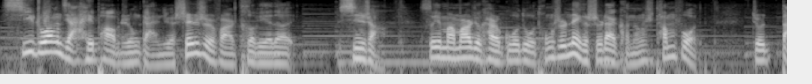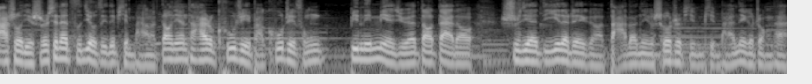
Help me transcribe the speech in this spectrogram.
西装加 hip hop 这种感觉，绅士范儿特别的欣赏，所以慢慢就开始过渡。同时那个时代可能是 Tom Ford，就是大设计师，现在自己有自己的品牌了。当年他还是 Gucci，把 Gucci 从濒临灭绝到带到世界第一的这个打的那个奢侈品品牌那个状态，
